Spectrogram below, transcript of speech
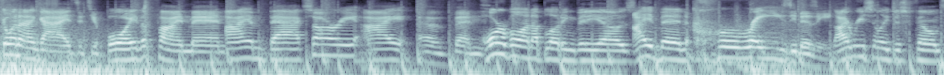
What's going on guys? It's your boy, The Fine Man. I am back. Sorry, I have been horrible on uploading videos. I've been crazy busy. I recently just filmed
